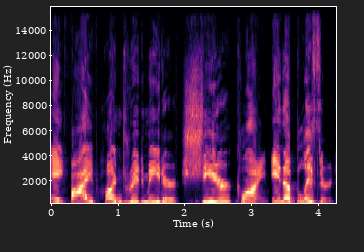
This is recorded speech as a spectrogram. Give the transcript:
A 500 meter sheer climb in a blizzard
